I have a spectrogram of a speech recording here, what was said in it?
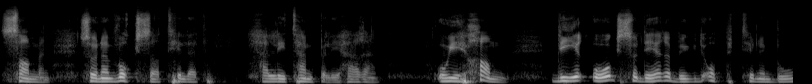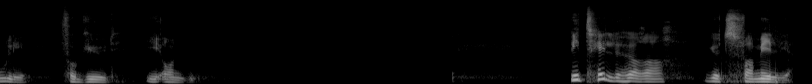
sammen, så den vokser til et hellig tempel i Herren. Og i ham blir også dere bygd opp til en bolig for Gud i ånden. Vi tilhører Guds familie.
